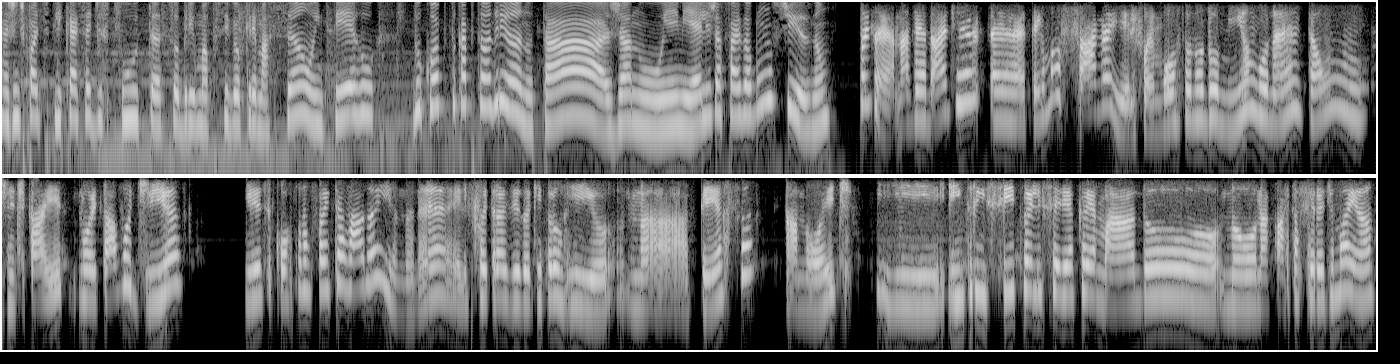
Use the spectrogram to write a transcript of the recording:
a gente pode explicar essa disputa sobre uma possível cremação ou enterro do corpo do capitão Adriano? Tá já no IML já faz alguns dias, não? Pois é, na verdade é, tem uma saga aí. Ele foi morto no domingo, né? Então a gente está aí no oitavo dia e esse corpo não foi enterrado ainda, né? Ele foi trazido aqui para o Rio na terça à noite e, em princípio, ele seria cremado no, na quarta-feira de manhã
